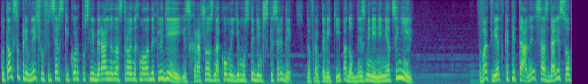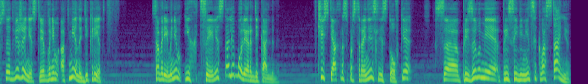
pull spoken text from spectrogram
пытался привлечь в офицерский корпус либерально настроенных молодых людей из хорошо знакомой ему студенческой среды, но фронтовики подобные изменения не оценили. В ответ капитаны создали собственное движение с требованием отмены декретов. Со временем их цели стали более радикальными. В частях распространились листовки с призывами присоединиться к восстанию.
